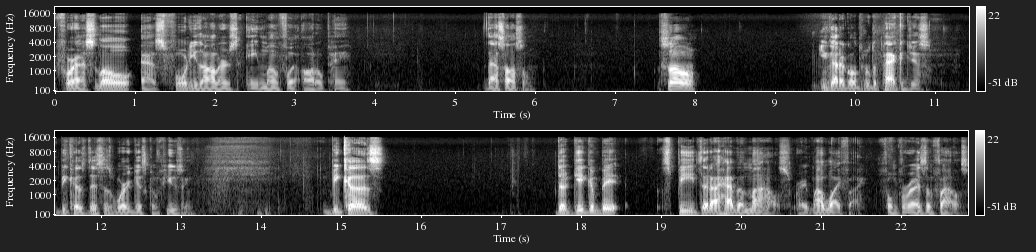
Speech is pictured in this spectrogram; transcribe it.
for as low as $40 a month with auto pay. That's awesome. So you got to go through the packages because this is where it gets confusing. Because the gigabit speeds that I have at my house, right, my Wi-Fi from Verizon Fios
